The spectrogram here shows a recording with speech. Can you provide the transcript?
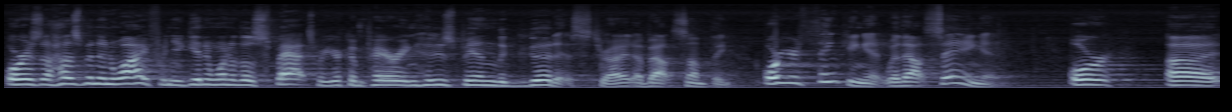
Or as a husband and wife, when you get in one of those spats where you're comparing who's been the goodest, right, about something. Or you're thinking it without saying it. Or uh,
